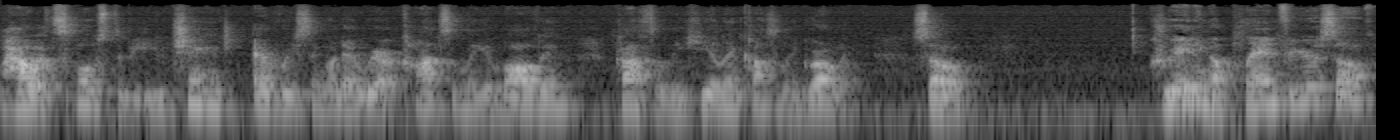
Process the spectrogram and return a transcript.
how it's supposed to be. You change every single day. We are constantly evolving, constantly healing, constantly growing. So, creating a plan for yourself,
